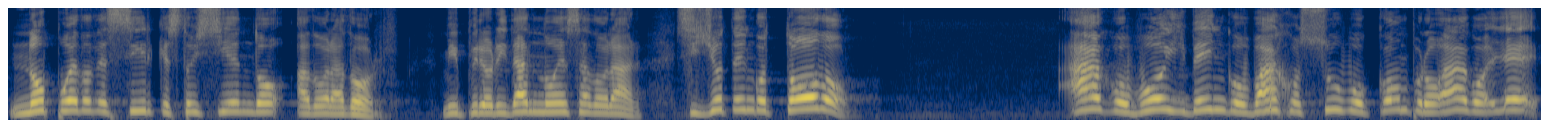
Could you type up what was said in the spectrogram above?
no puedo decir que estoy siendo adorador. Mi prioridad no es adorar. Si yo tengo todo, hago, voy, vengo, bajo, subo, compro, hago, eh,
